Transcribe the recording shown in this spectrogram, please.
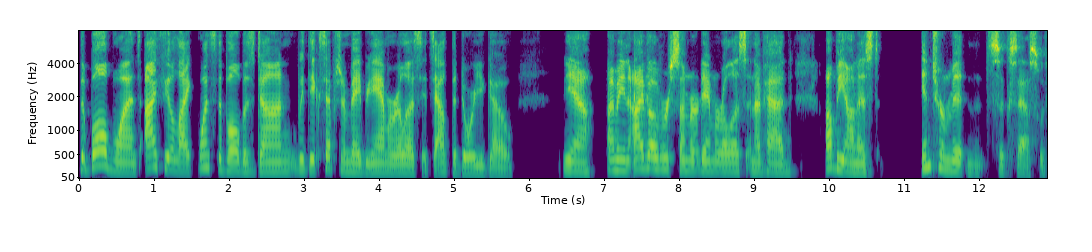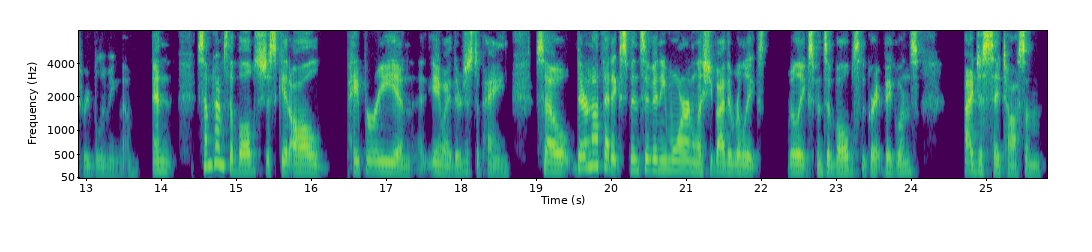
the bulb ones, I feel like once the bulb is done, with the exception of maybe amaryllis, it's out the door you go. Yeah. I mean, I've over summered amaryllis and I've had, I'll be honest, intermittent success with reblooming them. And sometimes the bulbs just get all papery and uh, anyway, they're just a pain. So they're not that expensive anymore unless you buy the really really expensive bulbs, the great big ones. I just say toss them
